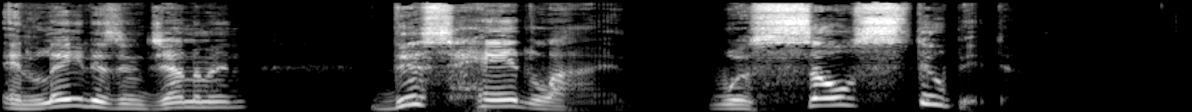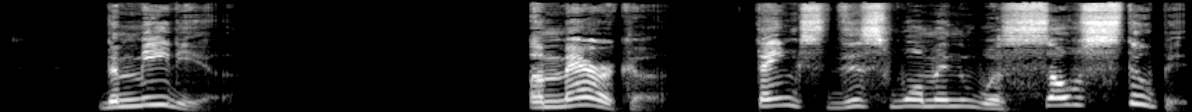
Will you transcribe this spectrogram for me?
And ladies and gentlemen, this headline was so stupid The media, America, thinks this woman was so stupid.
